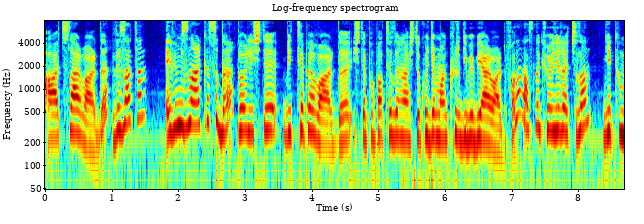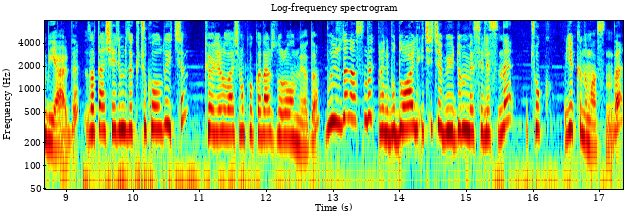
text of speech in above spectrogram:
ağaçlar vardı ve zaten evimizin arkası da böyle işte bir tepe vardı. İşte papatyaların açtığı kocaman kır gibi bir yer vardı falan. Aslında köyleri açılan yakın bir yerdi. Zaten şehrimiz de küçük olduğu için köylere ulaşmak o kadar zor olmuyordu. Bu yüzden aslında hani bu doğayla iç içe büyüdüm meselesine çok yakınım aslında.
